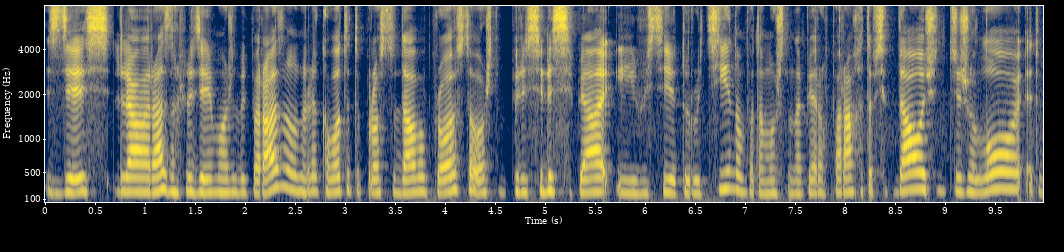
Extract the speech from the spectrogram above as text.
Здесь для разных людей может быть по-разному, но для кого-то это просто, да, вопрос того, чтобы пересилить себя и вести эту рутину, потому что на первых порах это всегда очень тяжело, это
